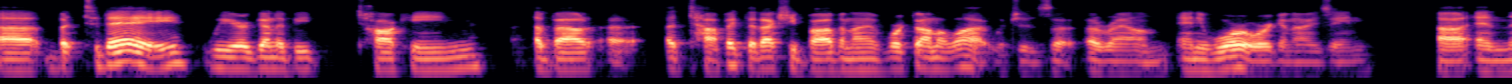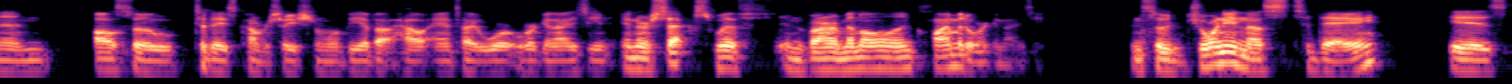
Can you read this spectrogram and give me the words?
Uh, but today we are going to be talking about a, a, topic that actually Bob and I have worked on a lot, which is uh, around anti war organizing. Uh, and then also today's conversation will be about how anti war organizing intersects with environmental and climate organizing. And so joining us today is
